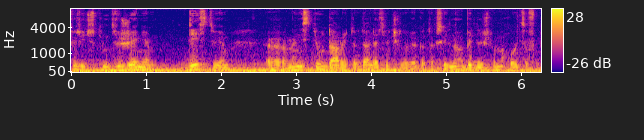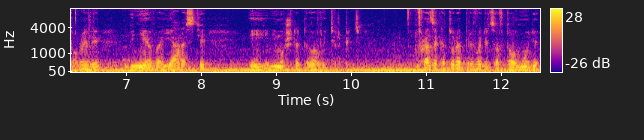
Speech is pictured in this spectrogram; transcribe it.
физическим движением, действием, э, нанести удар и так далее, если человека так сильно обидели, что находится в порыве гнева, ярости и не может этого вытерпеть. фраза, которая приводится в Талмуде,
